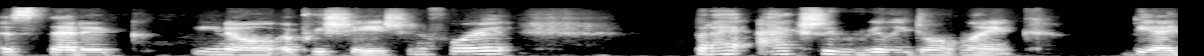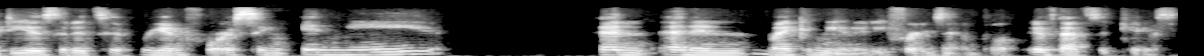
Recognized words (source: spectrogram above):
aesthetic, you know, appreciation for it. But I actually really don't like the ideas that it's reinforcing in me and and in my community for example if that's the case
